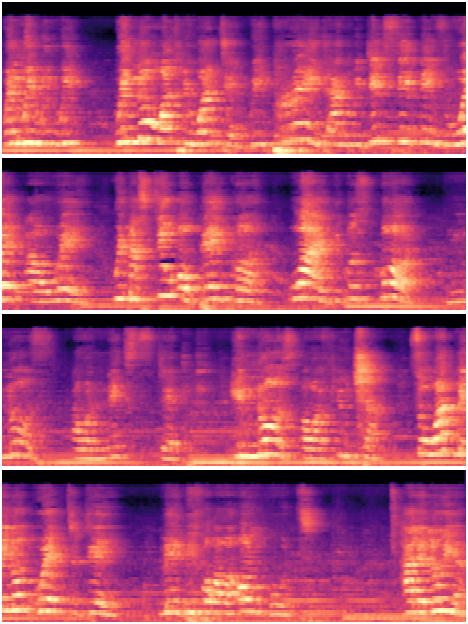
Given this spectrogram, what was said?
when we, we, we, we know what we wanted, we prayed and we didn't see things work our way, we must still obey God. Why? Because God knows our next step. He knows our future. So what may not work today may be for our own good. Hallelujah.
